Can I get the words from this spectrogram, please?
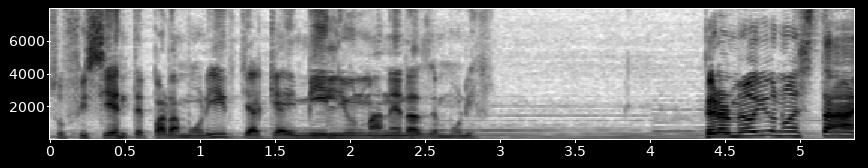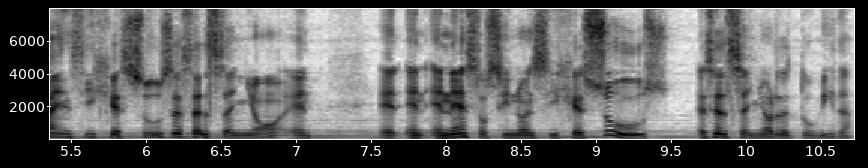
suficiente para morir, ya que hay mil y un maneras de morir. Pero el meollo no está en si Jesús es el Señor, en, en eso, sino en si Jesús es el Señor de tu vida.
